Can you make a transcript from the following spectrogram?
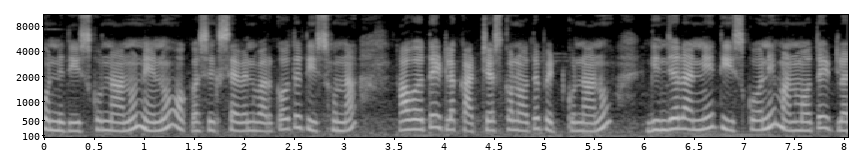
కొన్ని తీసుకున్నాను. నేను ఒక సిక్స్ సెవెన్ వరకు అయితే తీసుకున్నా. అవి అయితే ఇట్లా కట్ చేసుకొని అయితే పెట్టుకున్నాను. గింజలన్నీ తీసుకొని మనమైతే ఇట్లా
